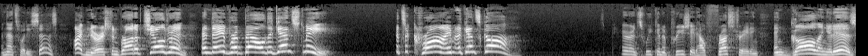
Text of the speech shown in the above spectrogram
And that's what he says. I've nourished and brought up children, and they've rebelled against me. It's a crime against God. Parents, we can appreciate how frustrating and galling it is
